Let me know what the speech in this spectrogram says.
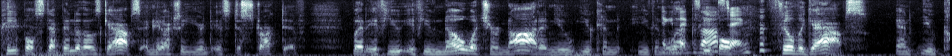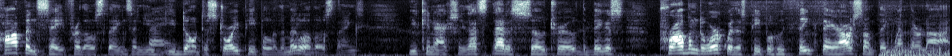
people step into those gaps and you actually you're it's destructive but if you if you know what you're not and you you can you can And let exhausting. people fill the gaps and you compensate for those things and you, Right. you don't destroy people in the middle of those things you can actually that's that is so true the biggest problem to work with is people who think they are something when they're not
